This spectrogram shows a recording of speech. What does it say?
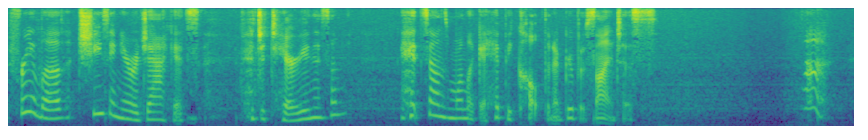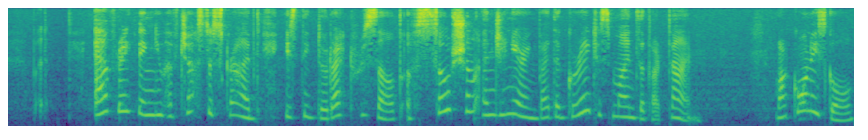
free love, cheesy Nehru jackets, vegetarianism. It sounds more like a hippie cult than a group of scientists. Ah, but everything you have just described is the direct result of social engineering by the greatest minds of our time. Marconi's goal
